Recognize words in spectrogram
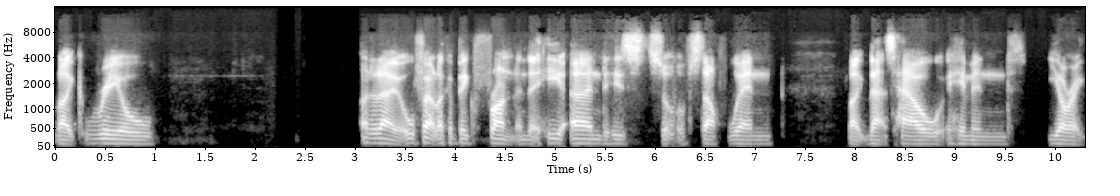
like real i don't know it all felt like a big front and that he earned his sort of stuff when like that's how him and Iorek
